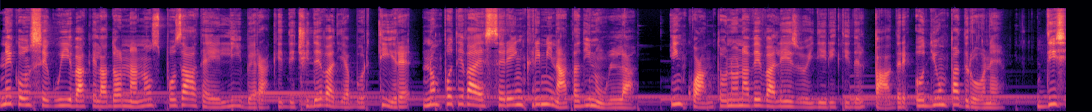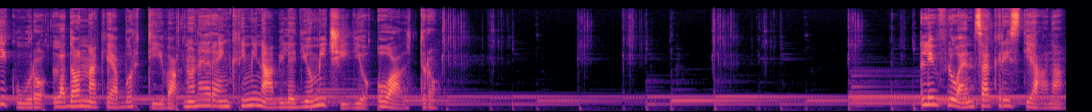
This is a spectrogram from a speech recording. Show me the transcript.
ne conseguiva che la donna non sposata e libera che decideva di abortire non poteva essere incriminata di nulla, in quanto non aveva leso i diritti del padre o di un padrone. Di sicuro la donna che abortiva non era incriminabile di omicidio o altro. L'influenza cristiana.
